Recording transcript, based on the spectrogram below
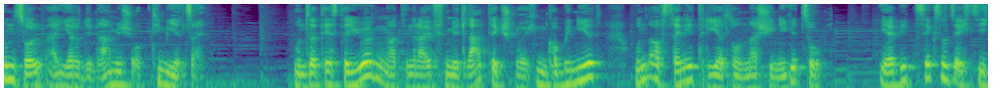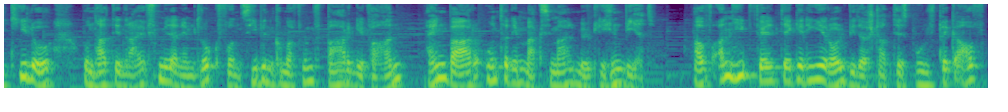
und soll aerodynamisch optimiert sein. Unser Tester Jürgen hat den Reifen mit Latexschläuchen kombiniert und auf seine Triathlon-Maschine gezogen. Er wiegt 66 Kilo und hat den Reifen mit einem Druck von 7,5 Bar gefahren, ein Bar unter dem maximal möglichen Wert. Auf Anhieb fällt der geringe Rollwiderstand des Wolfpack auf,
